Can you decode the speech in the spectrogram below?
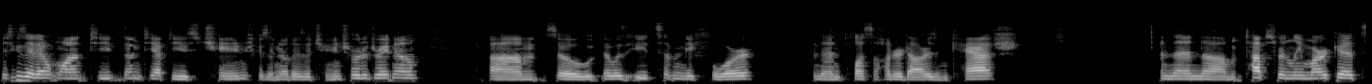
just because I don't want to, them to have to use change, because I know there's a change shortage right now. Um, so that was 874 and then plus $100 in cash. And then um, Tops Friendly Market,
